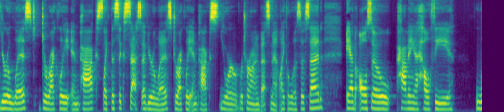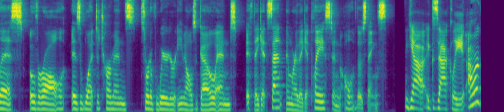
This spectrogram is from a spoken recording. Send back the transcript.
your list directly impacts, like the success of your list directly impacts your return on investment, like Alyssa said. And also having a healthy list overall is what determines sort of where your emails go and if they get sent and where they get placed and all of those things. Yeah, exactly. Our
